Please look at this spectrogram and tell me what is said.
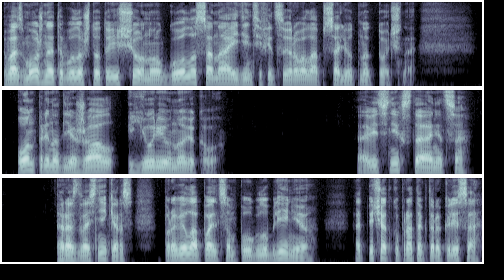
Возможно, это было что-то еще, но голос она идентифицировала абсолютно точно. Он принадлежал Юрию Новикову. А ведь с них станется. Раз-два Сникерс провела пальцем по углублению, отпечатку протектора колеса.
